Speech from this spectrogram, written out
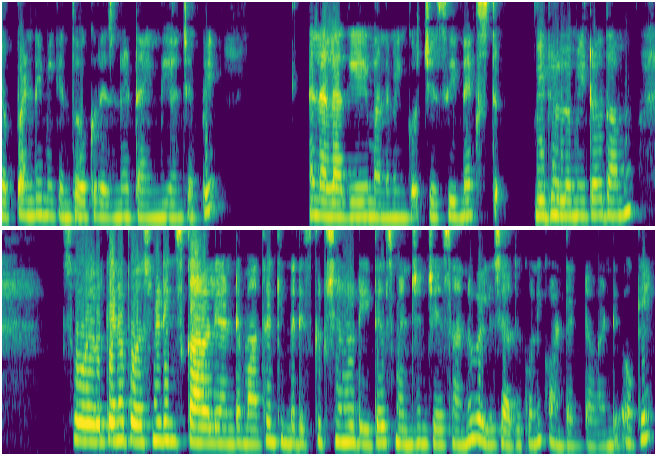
చెప్పండి. మీకు ఎంతో ఒక రెసినేట్ అయింది అని చెప్పి. అండ్ అలాగే మనం ఇంకొచ్చేసి నెక్స్ట్ వీడియోలో మీట్ అవుదాము. సో ఎవరికైనా పర్సనల్ రీడింగ్స్ కావాలి అంటే మాత్రం కింద డిస్క్రిప్షన్లో డీటెయిల్స్ మెన్షన్ చేశాను. వెళ్ళి చదువుకొని కాంటాక్ట్ అవ్వండి okay?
